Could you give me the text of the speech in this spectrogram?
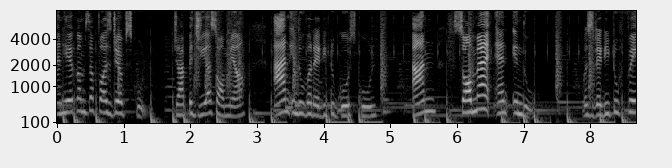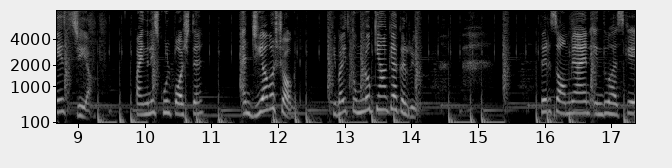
And here comes the first day of school जहाँ पे Jiya, Saumya and Indu were ready to go school and Saumya and Indu was ready to face Jiya. Finally school पहुँचते हैं। एंड जिया वॉज़ शॉक्ड कि भाई तुम लोग यहाँ क्या कर रही हो? फिर सौम्या एंड इंदू हंस के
